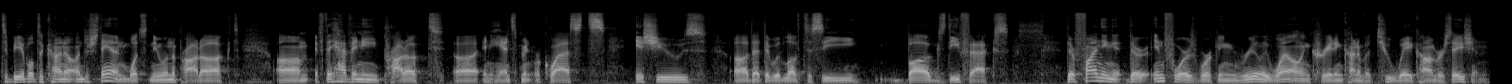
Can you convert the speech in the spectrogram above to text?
to be able to kind of understand what's new in the product, um, if they have any product uh, enhancement requests, issues uh, that they would love to see, bugs, defects, they're finding it, their Infor is working really well in creating kind of a two-way conversation.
